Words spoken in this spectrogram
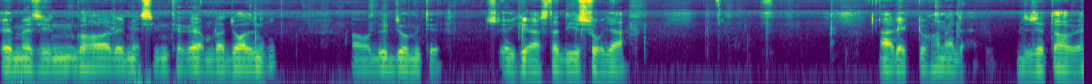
এই মেশিন ঘর, এই মেশিন থেকে আমরা জল নিই আমাদের জমিতে। এই রাস্তা দিয়ে সোজা। আর একটুখানা যেতে হবে।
